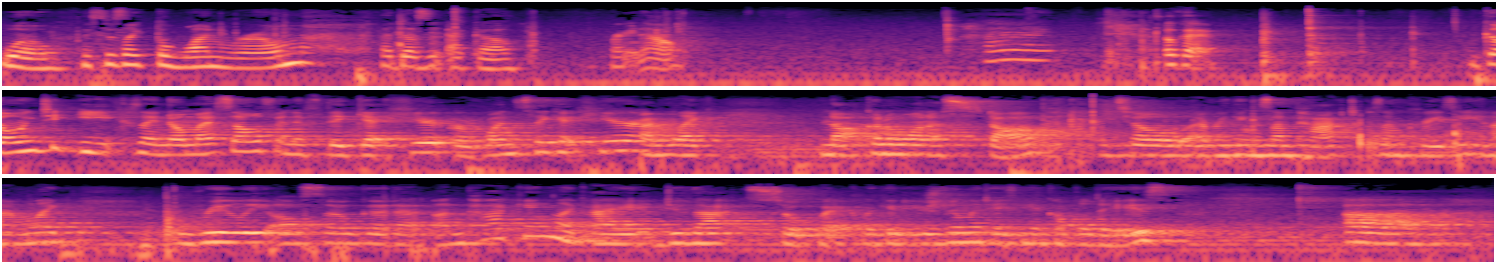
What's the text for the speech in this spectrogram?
Whoa, this is like the one room that doesn't echo right now. Hi. Okay. Going to eat because I know myself and if they get here or once they get here, I'm like not gonna wanna stop until everything is unpacked because I'm crazy and I'm like really also good at unpacking. Like I do that so quick. Like it usually only takes me a couple days. Um,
